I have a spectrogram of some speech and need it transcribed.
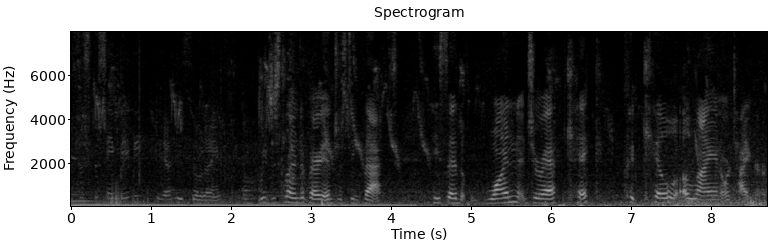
Is this the same baby? Yeah, he's so nice. We just learned a very interesting fact. He said one giraffe kick could kill a lion or tiger.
